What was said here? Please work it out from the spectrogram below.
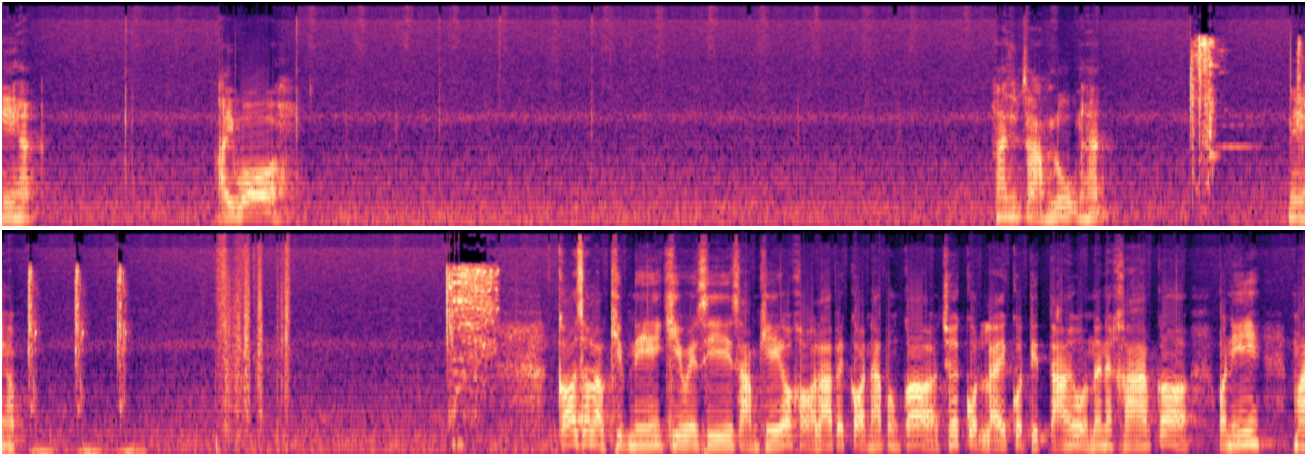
นี่ฮะไอวอลห้าสิบสามลูกนะฮะ นี่ครับ ก็สำหรับคลิปนี้ QAC 3K ก็ขอลาไปก่อนนะครับผมก็ช่วยกดไลค์ กดติดตามให้ผมด้วยนะครับ ก็วันนี้มา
